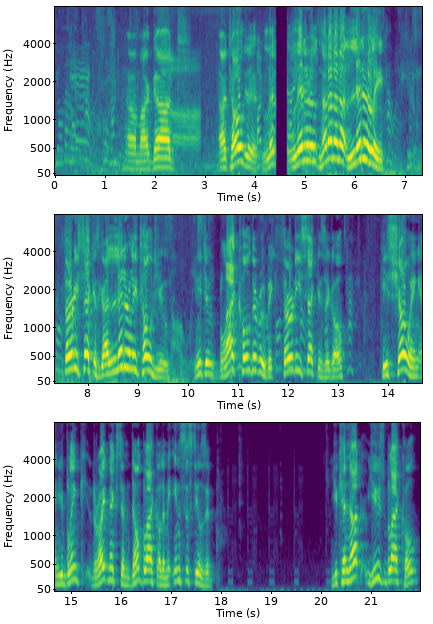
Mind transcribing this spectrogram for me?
Your top is under. Oh my god. I told you. Lit- literally. No, no, no, no. Literally. Tower has fallen. 30 seconds ago. I literally told you. You need to black hole the Rubik 30 seconds ago. He's showing and you blink right next to him. Don't black hole him. He insta steals it. You cannot use black hole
